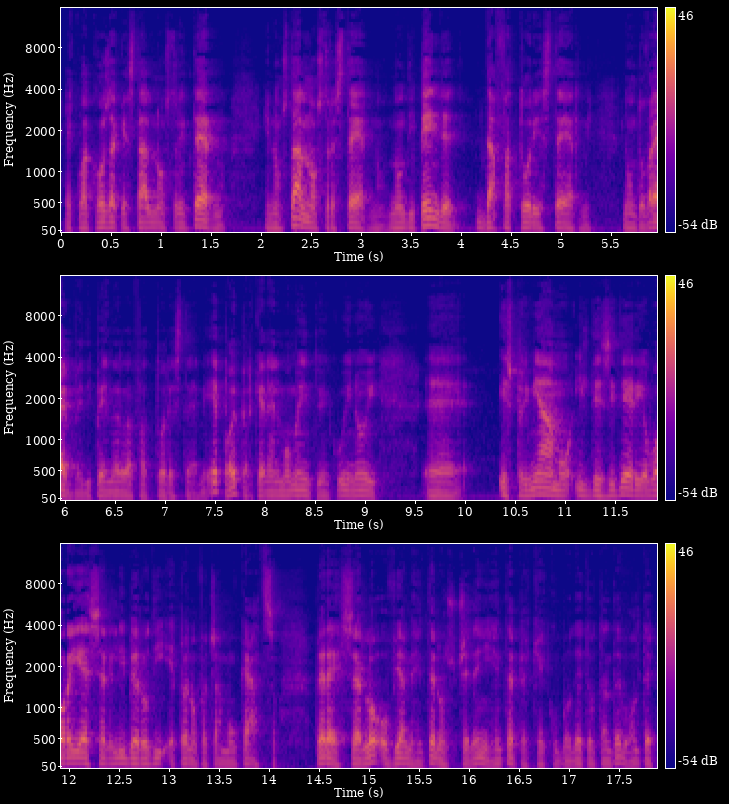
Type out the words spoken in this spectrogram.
è qualcosa che sta al nostro interno e non sta al nostro esterno, non dipende da fattori esterni, non dovrebbe dipendere da fattori esterni. E poi perché nel momento in cui noi eh, esprimiamo il desiderio vorrei essere libero di e poi non facciamo un cazzo per esserlo ovviamente non succede niente perché come ho detto tante volte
